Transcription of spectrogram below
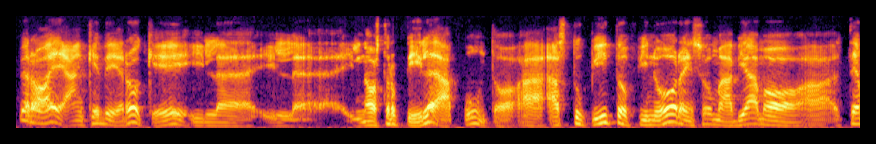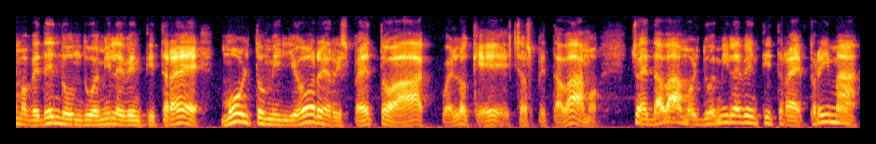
Però è anche vero che il, il, il nostro PIL appunto ha, ha, stupito finora, insomma abbiamo, stiamo vedendo un 2023 molto migliore rispetto a quello che ci aspettavamo, cioè davamo il 2023 prima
